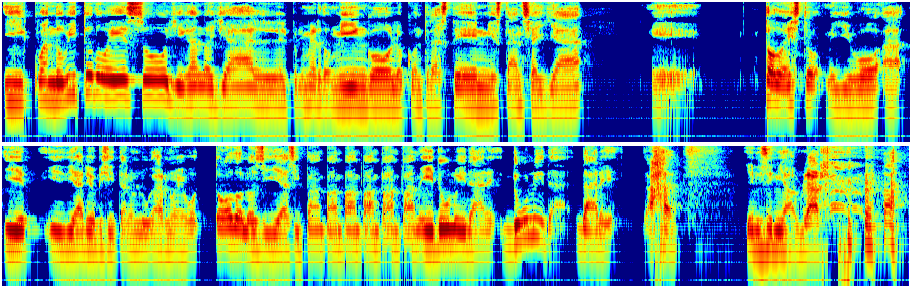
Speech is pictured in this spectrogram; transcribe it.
Y cuando vi todo eso, llegando allá el primer domingo, lo contrasté en mi estancia allá, eh, todo esto me llevó a ir y diario visitar un lugar nuevo todos los días y pam, pam, pam, pam, pam, pam, y dulo y dare, dulo y da, dare. Ah, ya ni sé ni hablar.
